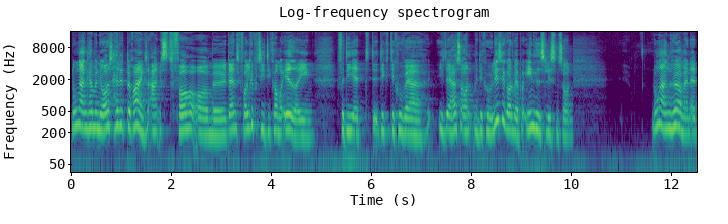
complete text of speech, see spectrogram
Nogle gange kan man jo også have lidt berøringsangst for, om øh, Dansk Folkeparti de kommer æder en. Fordi at det, det, det kunne være i deres ånd, men det kunne jo lige så godt være på enhedslistens ånd. Nogle gange hører man, at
